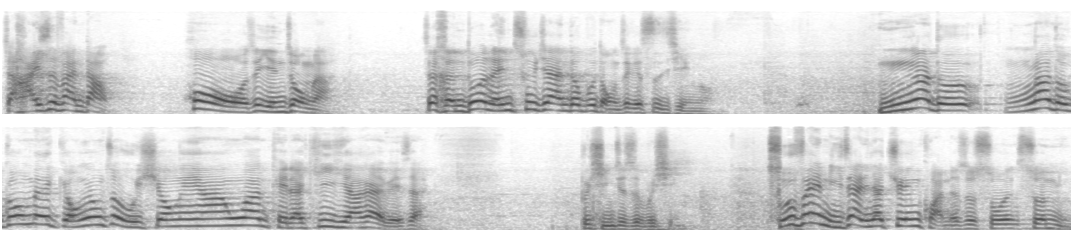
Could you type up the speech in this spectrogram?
这还是犯道，嚯，这严重了，这很多人出家人都不懂这个事情哦。嗯，啊都，啊都讲要供养做佛像的啊，我摕来起下个也袂使，不行就是不行，除非你在人家捐款的时候说说明，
